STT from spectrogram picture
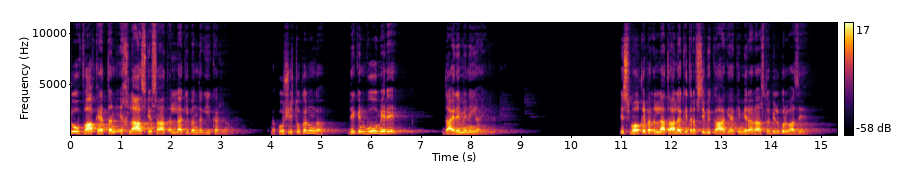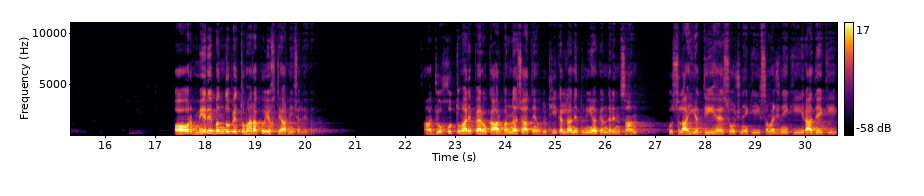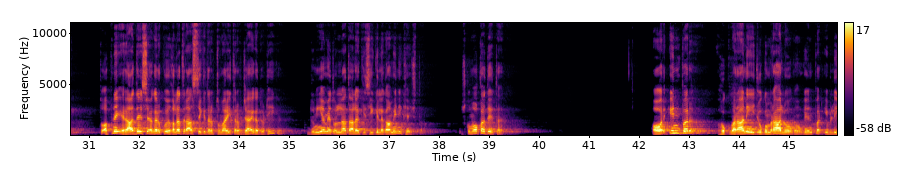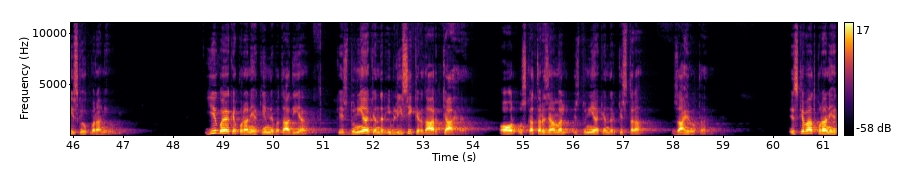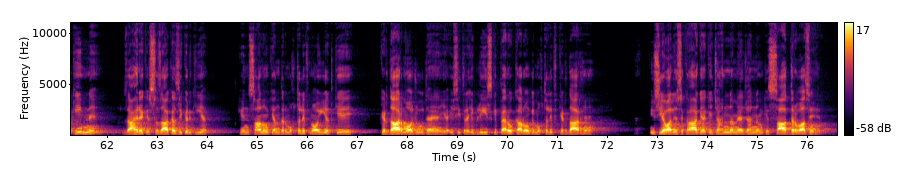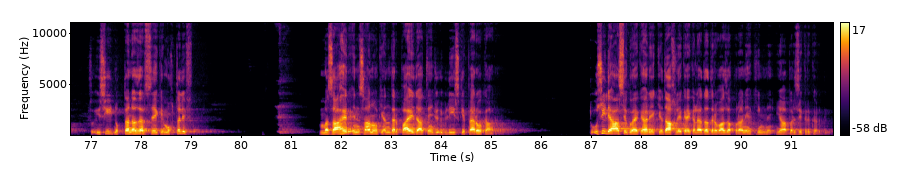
جو واقعتاً اخلاص کے ساتھ اللہ کی بندگی کر رہے ہوں گے۔ میں کوشش تو کروں گا، لیکن وہ میرے دائرے میں نہیں آئیں گے۔ اس موقع پر اللہ تعالیٰ کی طرف سے بھی کہا گیا کہ میرا راستہ بالکل واضح ہے۔ اور میرے بندوں پہ تمہارا کوئی اختیار نہیں چلے گا۔ ہاں جو خود تمہارے پیروکار بننا چاہتے ہیں تو ٹھیک، اللہ نے دنیا کے اندر انسان کو صلاحیت دی ہے سوچنے کی، سمجھنے کی، ارادے کی، تو اپنے ارادے سے اگر کوئی غلط راستے کی طرف تمہاری طرف جائے گا تو ٹھیک ہے۔ دنیا میں تو اللہ تعالیٰ کسی کی لگام ہی نہیں کھینچتا، اس کو موقع دیتا ہے۔ اور ان پر حکمرانی، جو گمراہ لوگ ہوں گے، ان پر ابلیس کی حکمرانی ہوگی۔ یہ گویا کہ قرآن حکیم نے بتا دیا کہ اس دنیا کے اندر ابلیسی کردار کیا ہے۔ اور اس کا طرز عمل اس دنیا کے اندر کس طرح ظاہر ہوتا ہے۔ اس کے بعد قرآن حکیم نے ظاہر کے سزا کا ذکر کیا کہ انسانوں کے اندر مختلف نوعیت کے کردار موجود ہیں یا اسی طرح ابلیس کے پیروکاروں کے مختلف کردار ہیں۔ اسی حوالے سے کہا گیا کہ جہنم ہے، جہنم کے سات دروازے ہیں۔ تو اسی نقطہ نظر سے کہ مختلف مظاہر انسانوں کے اندر پائے جاتے ہیں جو ابلیس کے پیروکار ہیں۔ تو اسی لحاظ سے گویا کہ ہر ایک کے داخلے کا ایک علیحدہ دروازہ قرآن حکیم نے یہاں پر ذکر کر دیا۔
